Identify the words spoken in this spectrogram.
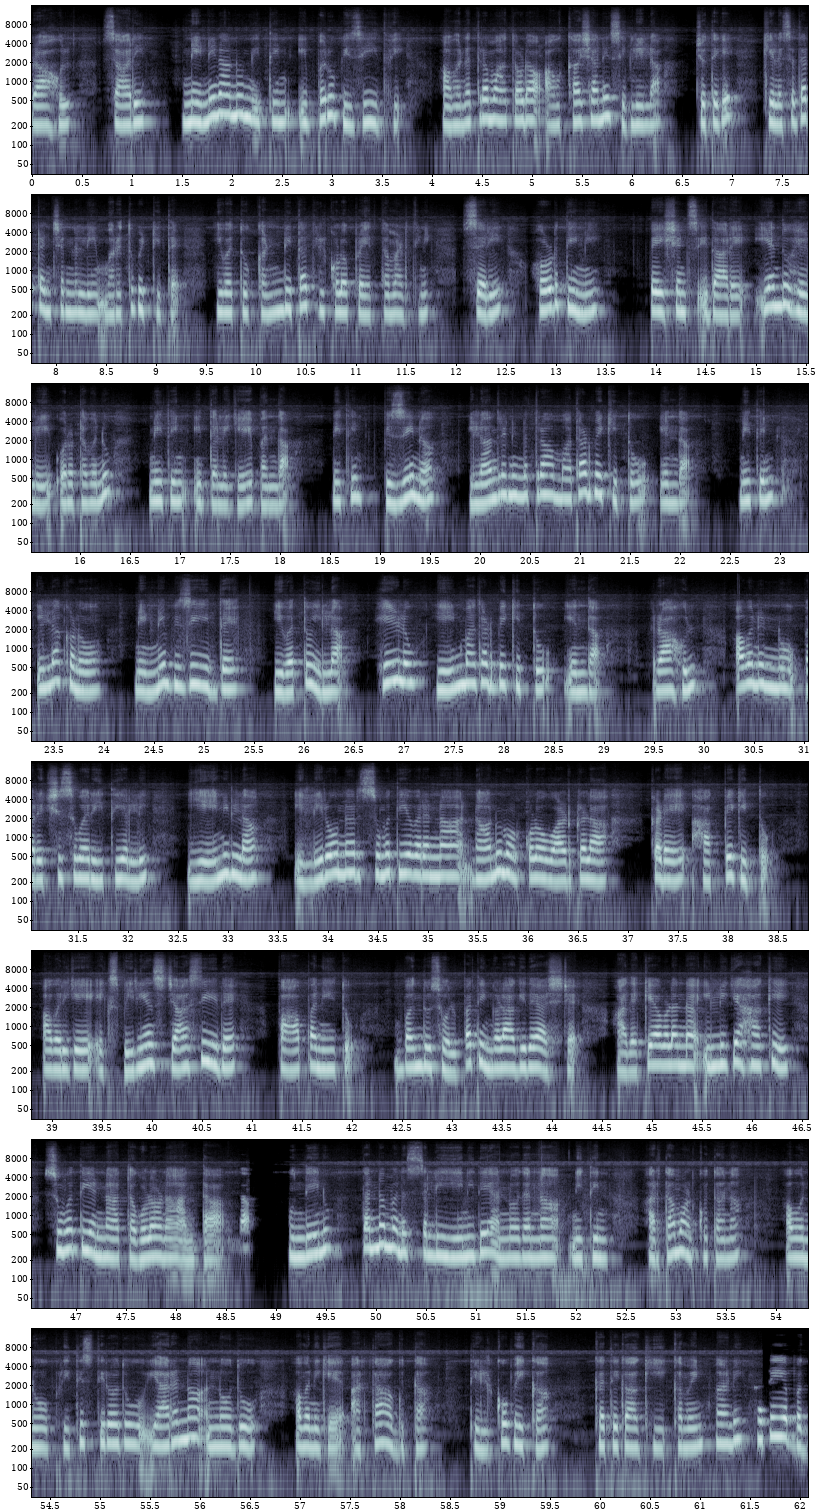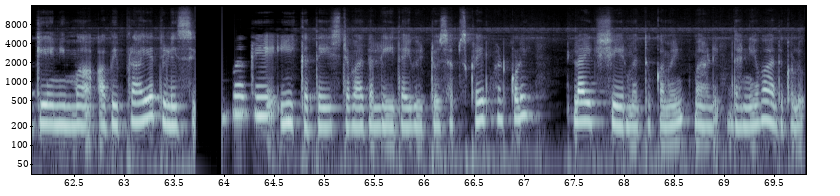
ರಾಹುಲ್, ಸಾರಿ, ನಿನ್ನೆ ನಾನು ನಿತಿನ್ ಇಬ್ಬರು ಬ್ಯುಸಿ ಇದ್ವಿ. ಅವನ ಹತ್ರ ಮಾತಾಡೋ ಅವಕಾಶನೇ ಸಿಗಲಿಲ್ಲ. ಜೊತೆಗೆ ಕೆಲಸದ ಟೆನ್ಷನ್ನಲ್ಲಿ ಮರೆತು ಬಿಟ್ಟಿದ್ದೆ. ಇವತ್ತು ಖಂಡಿತ ತಿಳ್ಕೊಳ್ಳೋ ಪ್ರಯತ್ನ ಮಾಡ್ತೀನಿ. ಸರಿ, ಹೊರಡ್ತೀನಿ. ಪೇಷಂಟ್ಸ್ ಇದ್ದಾರೆ ಎಂದು ಹೇಳಿ ಹೊರಟವನು ನಿತಿನ್ ಇದ್ದಲಿಗೆ ಬಂದ. ನಿತಿನ್, ಬ್ಯುಸಿನ? ಇಲ್ಲಾಂದರೆ ನಿನ್ನ ಹತ್ರ ಮಾತಾಡಬೇಕಿತ್ತು ಎಂದ. ನಿತಿನ್, ಇಲ್ಲ ಕಣೋ ನಿನ್ನೆ ಬ್ಯುಸಿ ಇದ್ದೆ, ಇವತ್ತು ಇಲ್ಲ. ಹೇಳು, ಏನು ಮಾತಾಡಬೇಕಿತ್ತು? ಎಂದ. ರಾಹುಲ್, ಅವನನ್ನು ಪರೀಕ್ಷಿಸುವ ರೀತಿಯಲ್ಲಿ, ಏನಿಲ್ಲ. ಇಲ್ಲಿರೋ ನರ್ಸ್ ಸುಮತಿಯವರನ್ನು ನಾನು ನೋಡ್ಕೊಳ್ಳೋ ವಾರ್ಡ್ಗಳ ಕಡೆ ಹಾಕಬೇಕಿತ್ತು. ಅವರಿಗೆ ಎಕ್ಸ್ಪೀರಿಯನ್ಸ್ ಜಾಸ್ತಿ ಇದೆ. ಪಾಪ ನೀತು. ಬಂದು ಸ್ವಲ್ಪ ತಿಂಗಳಾಗಿದೆ ಅಷ್ಟೆ. ಅದಕ್ಕೆ ಅವಳನ್ನು ಇಲ್ಲಿಗೆ ಹಾಕಿ ಸುಮತಿಯನ್ನು ತಗೊಳ್ಳೋಣ ಅಂತ. ಮುಂದೇನು? ತನ್ನ ಮನಸ್ಸಲ್ಲಿ ಏನಿದೆ ಅನ್ನೋದನ್ನು ನಿತಿನ್ ಅರ್ಥ ಮಾಡ್ಕೋತಾನ? ಅವನು ಪ್ರೀತಿಸ್ತಿರೋದು ಯಾರನ್ನ ಅನ್ನೋದು ಅವನಿಗೆ ಅರ್ಥ ಆಗುತ್ತಾ? ತಿಳ್ಕೋಬೇಕಾ? ಕತೆಗಾಗಿ ಕಮೆಂಟ್ ಮಾಡಿ. ಕತೆಯ ಬಗ್ಗೆ ನಿಮ್ಮ ಅಭಿಪ್ರಾಯ ತಿಳಿಸಿ. ನಿಮಗೆ ಈ ಕತೆ ಇಷ್ಟವಾದಲ್ಲಿ ದಯವಿಟ್ಟು ಸಬ್ಸ್ಕ್ರೈಬ್ ಮಾಡ್ಕೊಳ್ಳಿ, ಲೈಕ್, ಶೇರ್ ಮತ್ತು ಕಮೆಂಟ್ ಮಾಡಿ. ಧನ್ಯವಾದಗಳು.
